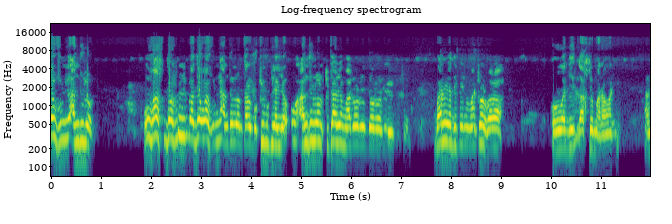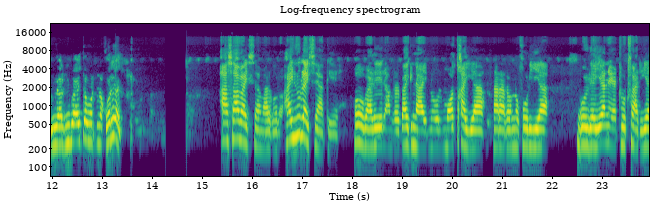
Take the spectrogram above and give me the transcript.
ওই শুনি আন্দোলন। ও ফার্স্ট দশ মিনিট বাদে ওই শুনি আন্দোলন, তার বকি বকি আইয়া, ও আন্দোলন কিতারে মারর দরর বারো দিকে মাছর ভাড়া। ও আজি লাগছে মারামারি। আমি আর দিবা আইতাম না করে আইছি। আশা পাইছে আমার ঘর আইনুল আইছে আগে। ও বাড়ির আমরা বাইক না আইনুল মদ খাইয়া তারা রন ফরিয়া গইড়াইয়া নে ঠোঁট ফারিয়া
